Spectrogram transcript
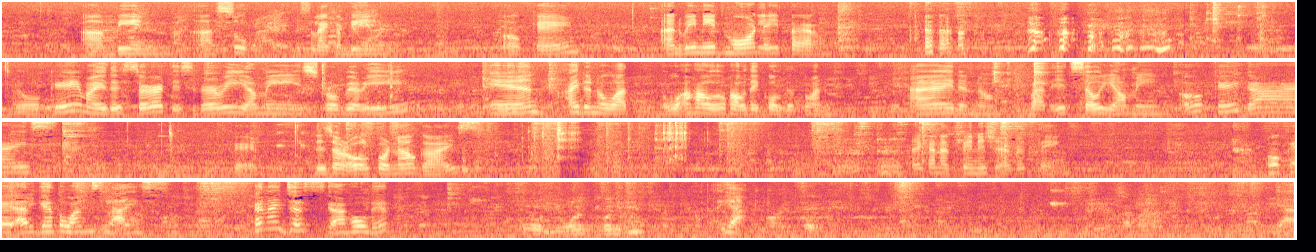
a bean a soup. It's like a bean. Okay. And we need more later. okay, my dessert is very yummy. Strawberry and I don't know what wha- how how they call that one. I don't know, but it's so yummy. Okay, guys. Okay, these are all for now, guys. I cannot finish everything. Okay, I'll get one slice. Can I just uh, hold it? Oh, you want, you want to eat? Yeah. Yeah,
